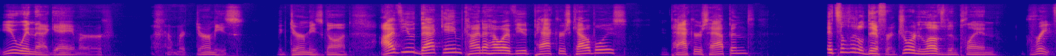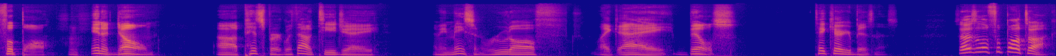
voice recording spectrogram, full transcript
you win that game or, or McDermott's McDermott's gone. I viewed that game kind of how I viewed Packers Cowboys. Packers happened. It's a little different. Jordan Love's been playing great football hmm. in a dome. Uh, Pittsburgh without TJ I mean, Mason Rudolph, like, hey, Bills, take care of your business. So that was a little football talk.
